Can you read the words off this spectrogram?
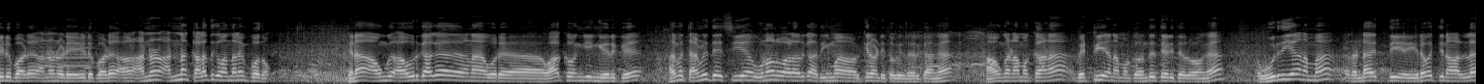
ஈடுபாடு அண்ணனுடைய ஈடுபாடு அண்ணன் அண்ணன் களத்துக்கு வந்தாலே போதும். ஏன்னா அவங்க அவருக்காக நான் ஒரு வாக்கு வங்கி இங்கே இருக்குது அதுமாதிரி தமிழ் தேசிய உணர்வாளருக்கு அதிகமாக விக்கிரவாண்டி தொகுதியில் இருக்காங்க. அவங்க நமக்கான வெற்றியை நமக்கு வந்து தேடி தருவாங்க. உறுதியாக நம்ம ரெண்டாயிரத்தி இருபத்தி நாலில்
